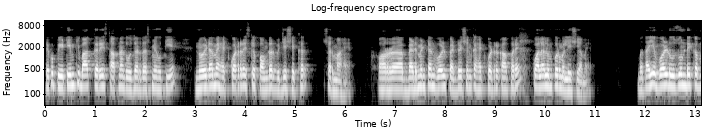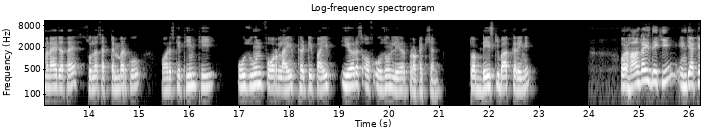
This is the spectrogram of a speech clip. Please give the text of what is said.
देखो पेटीएम की बात करें, स्थापना 2010 में होती है। नोएडा में हेडक्वार्टर इसके फाउंडर विजय शेखर शर्मा है। और बैडमिंटन वर्ल्ड फेडरेशन का हेडक्वार्टर कहाँ पर है? कुआलालंपुर मलेशिया में। बताइए वर्ल्ड ओजोन डे कब मनाया जाता है? 16 सितंबर को। और इसकी थीम थी ozone for life 35 years of ozone layer protection तो अब डेज़ की बात करेंगे। और हाँ गाइज़ देखिए इंडिया के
